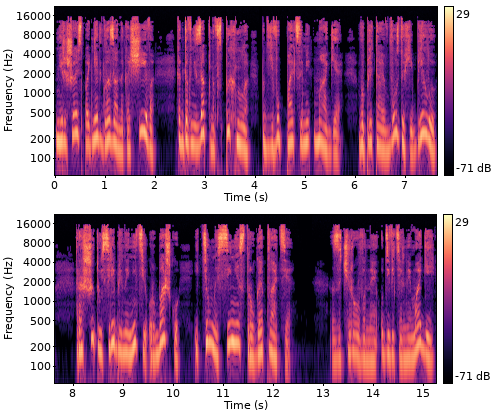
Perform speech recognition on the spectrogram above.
не решаясь поднять глаза на Кощеева, когда внезапно вспыхнула под его пальцами магия, выплетая в воздухе белую, расшитую серебряной нитью рубашку и темно-синее строгое платье. Зачарованная удивительной магией,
